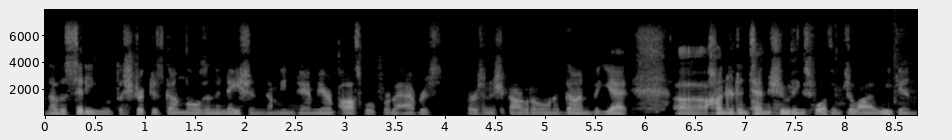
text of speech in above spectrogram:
Another city with the strictest gun laws in the nation. I mean, damn near impossible for the average person in Chicago to own a gun, but yet uh, 110 shootings Fourth of July weekend.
